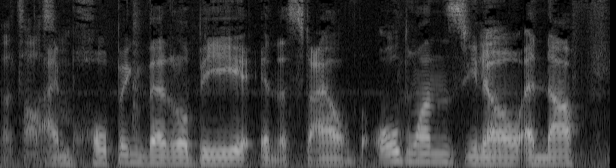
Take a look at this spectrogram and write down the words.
That's awesome. I'm hoping that it'll be in the style of the old ones, you know, enough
